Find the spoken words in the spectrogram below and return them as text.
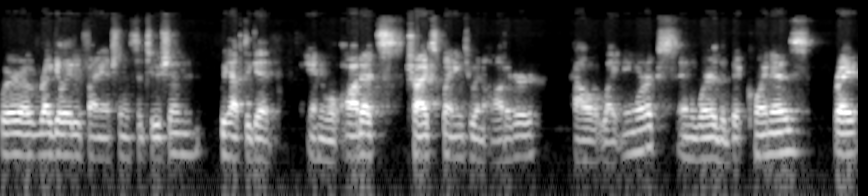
We're a regulated financial institution. We have to get annual audits try explaining to an auditor how lightning works and where the bitcoin is right?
